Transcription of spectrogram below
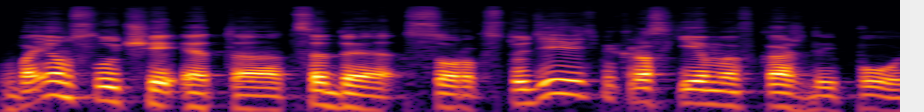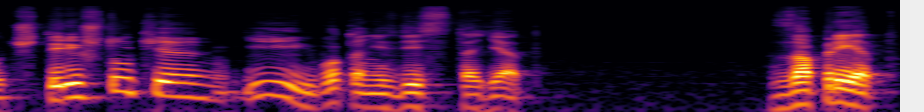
В моем случае это CD40109 микросхемы, в каждой по 4 штуки, и вот они здесь стоят. Запрет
